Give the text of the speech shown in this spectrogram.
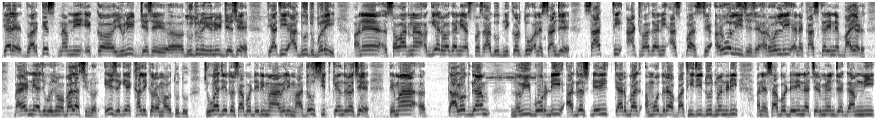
ત્યારે દ્વારકેશ નામની એક યુનિટ જે છે દૂધનું યુનિટ જે છે, ત્યાંથી આ દૂધ ભરી અને સવારના અગિયાર વાગ્યાની આસપાસ આ દૂધ નીકળતું અને સાંજે સાતથી આઠ વાગ્યાની આસપાસ જે અરવલ્લી છે, જે અરવલ્લી અને ખાસ કરીને બાયડ, બાયડની આજુબાજુમાં બાલાસિનોર, એ જગ્યાએ ખાલી કરવામાં આવતું હતું. જોવા જઈએ તો સાબર ડેરીમાં આવેલી માધવ શીત કેન્દ્ર છે. તેમાં તાલોદ ગામ નવી બોરડી આદર્શ ડેરી, ત્યારબાદ અમોદરા ભાથીજી દૂધ મંડળી અને સાબર ડેરીના ચેરમેન જે ગામની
